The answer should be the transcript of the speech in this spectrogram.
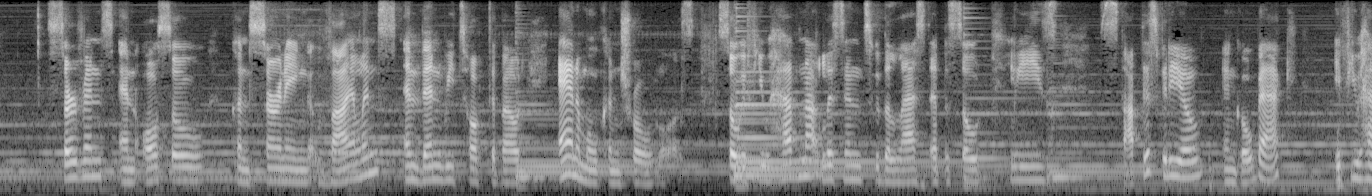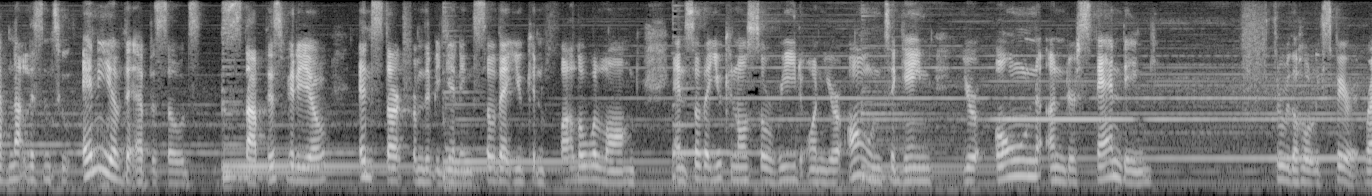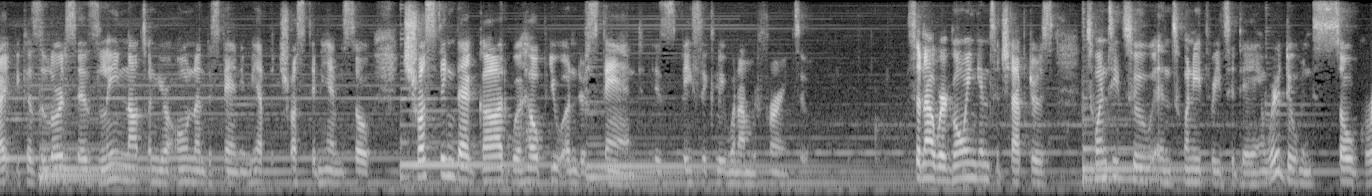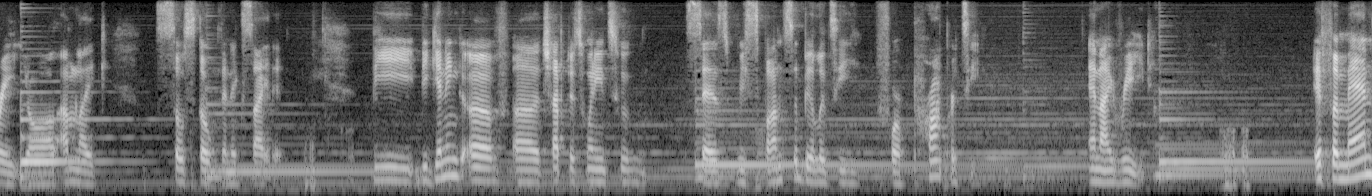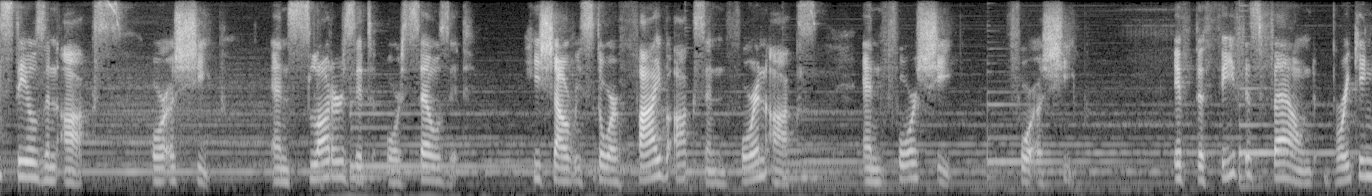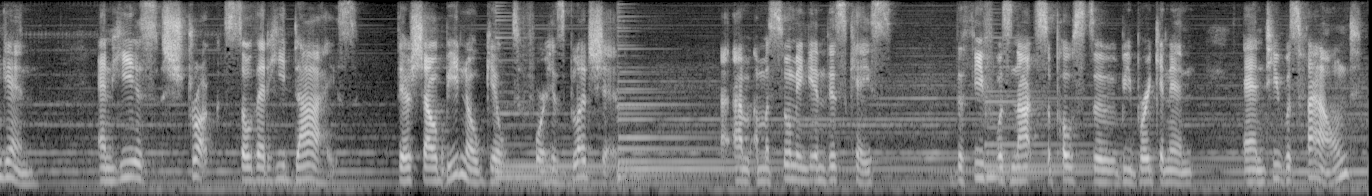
servants and also concerning violence, and then we talked about animal control laws. So if you have not listened to the last episode, please stop this video and go back. If you have not listened to any of the episodes, stop this video and start from the beginning so that you can follow along and so that you can also read on your own to gain your own understanding through the Holy Spirit, right? Because the Lord says, lean not on your own understanding. We have to trust in Him. So, trusting that God will help you understand is basically what I'm referring to. So, now we're going into chapters 22 and 23 today, and we're doing so great, y'all. I'm like so stoked and excited. The beginning of uh, chapter 22 says responsibility for property. And I read If a man steals an ox, or a sheep, and slaughters it or sells it, he shall restore five oxen for an ox, and four sheep for a sheep. If the thief is found breaking in, and he is struck so that he dies, there shall be no guilt for his bloodshed. I'm, I'm assuming in this case, the thief was not supposed to be breaking in, and he was found,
